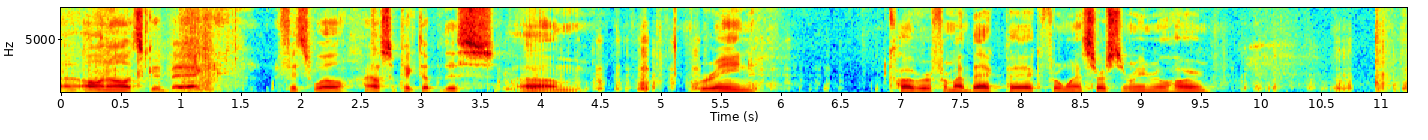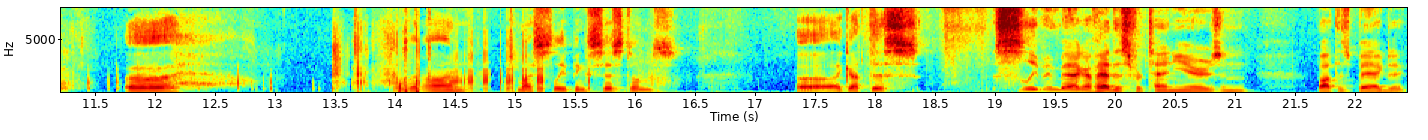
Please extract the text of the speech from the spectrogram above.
Uh, all in all, it's a good bag. Fits well. I also picked up this um, rain cover for my backpack for when it starts to rain real hard. Uh, moving on to my sleeping systems. Uh, I got this sleeping bag. I've had this for 10 years and bought this bag to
